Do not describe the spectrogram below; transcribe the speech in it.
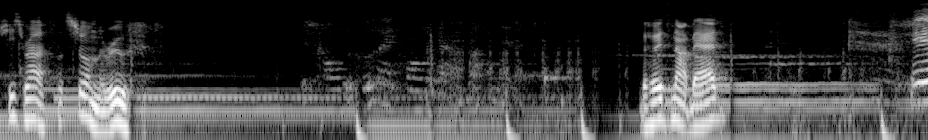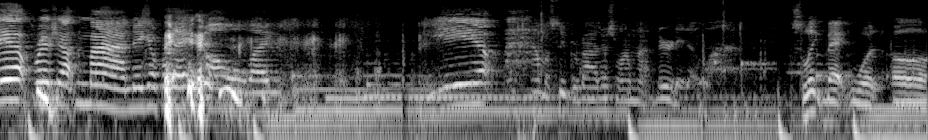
she's rough. Let's show them the roof. The hood's not bad. Yeah, fresh out the mine, digging for that coal, baby. Yeah, I'm a supervisor, so I'm not dirty though. Slickback, what uh,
